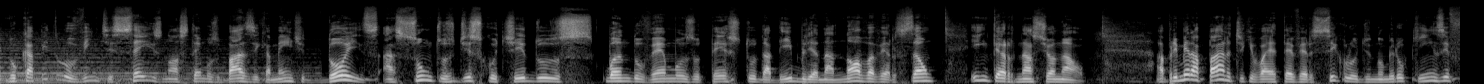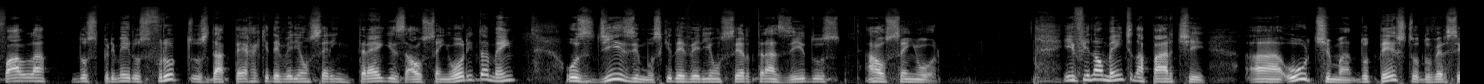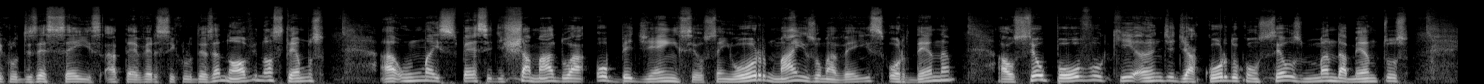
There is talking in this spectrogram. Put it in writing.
No capítulo 26, nós temos basicamente dois assuntos discutidos quando vemos o texto da Bíblia na nova versão internacional. A primeira parte, que vai até versículo de número 15, fala dos primeiros frutos da terra que deveriam ser entregues ao Senhor e também os dízimos que deveriam ser trazidos ao Senhor. E finalmente, na parte última do texto, do versículo 16 até versículo 19, nós temos uh, uma espécie de chamado à obediência. O Senhor, mais uma vez, ordena ao seu povo que ande de acordo com seus mandamentos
